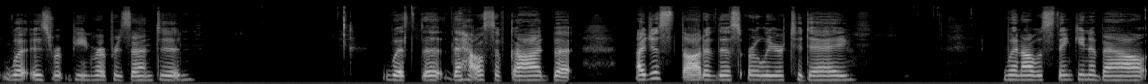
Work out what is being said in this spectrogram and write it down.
what is re being represented with the the house of God but I just thought of this earlier today when I was thinking about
